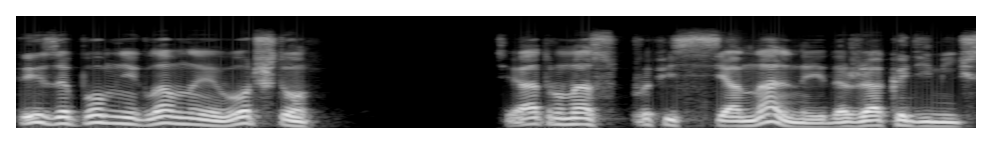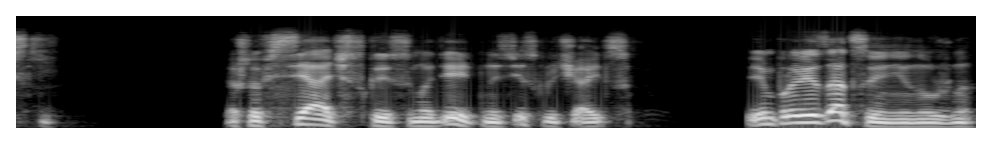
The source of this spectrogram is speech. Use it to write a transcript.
Ты запомни, главное, вот что. Театр у нас профессиональный и даже академический, так что всяческая самодеятельность исключается. Импровизации не нужно.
